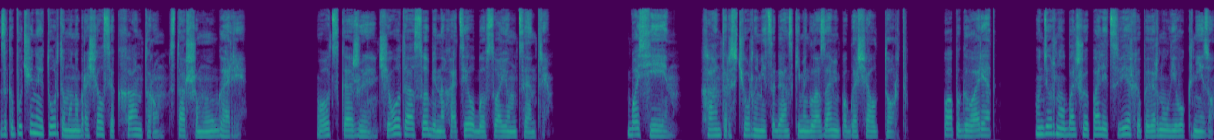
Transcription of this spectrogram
За капучино и тортом он обращался к Хантеру, старшему у Гарри. «Вот скажи, чего ты особенно хотел бы в своем центре?» «Бассейн». Хантер с черными цыганскими глазами поглощал торт. «Папы говорят...» Он дернул большой палец вверх и повернул его к низу.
